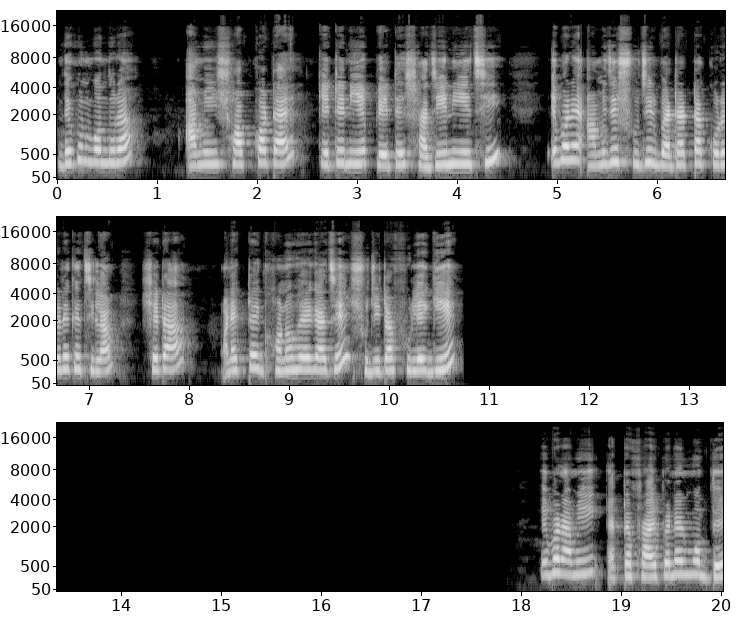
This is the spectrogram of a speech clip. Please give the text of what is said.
দেখুন বন্ধুরা, আমি সব কটায় কেটে নিয়ে প্লেটে সাজিয়ে নিয়েছি। এবারে আমি যে সুজির ব্যাটারটা করে রেখেছিলাম, সেটা অনেকটাই ঘন হয়ে গেছে, সুজিটা ফুলে গিয়ে। এবার আমি একটা ফ্রাই প্যানের মধ্যে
